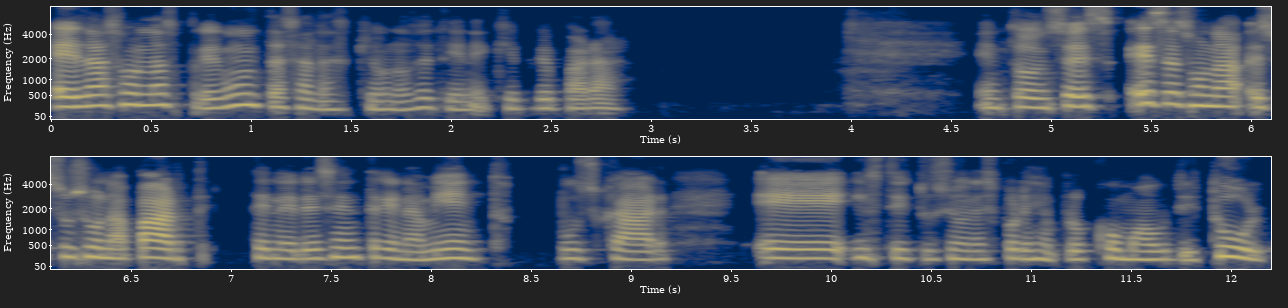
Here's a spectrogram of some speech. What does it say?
Esas son las preguntas a las que uno se tiene que preparar. Entonces, esa es una, eso es una parte, tener ese entrenamiento, buscar eh, instituciones, por ejemplo, como Auditool,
